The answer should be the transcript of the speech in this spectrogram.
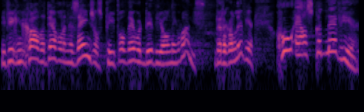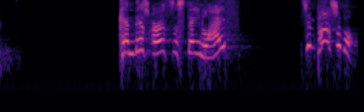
If you can call the devil and his angels people, they would be the only ones that are going to live here. Who else could live here? Can this earth sustain life? It's impossible.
